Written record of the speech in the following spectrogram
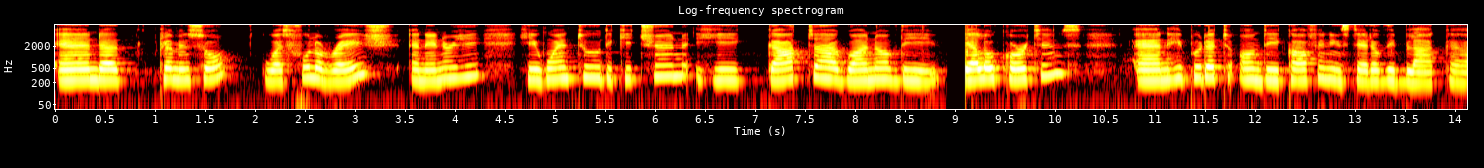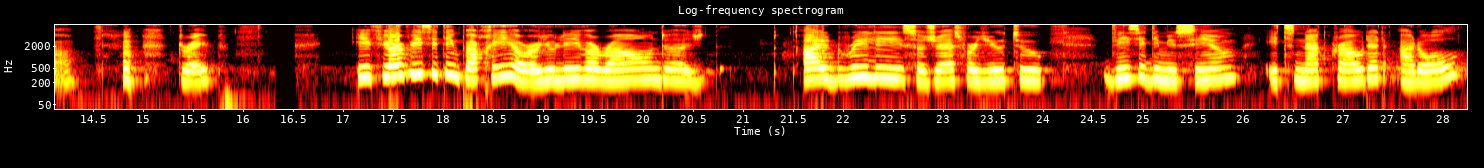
and uh, Clemenceau was full of rage and energy. He went to the kitchen, he got uh, one of the yellow curtains, and he put it on the coffin instead of the black uh, drape. If you're visiting Paris or you live around, uh, I'd really suggest for you to visit the museum. It's not crowded at all.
